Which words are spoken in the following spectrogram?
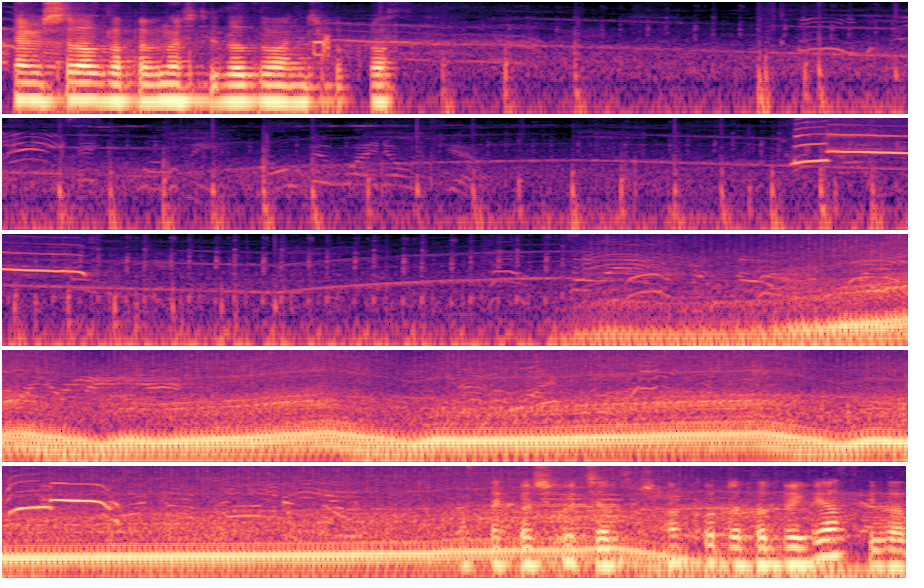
Chciałem jeszcze raz dla pewności zadzwonić po prostu. Jakoś uciec. O kurde, to dwie gwiazdki za,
